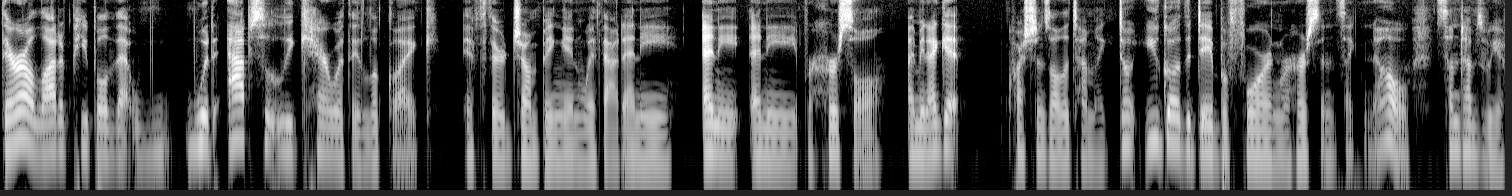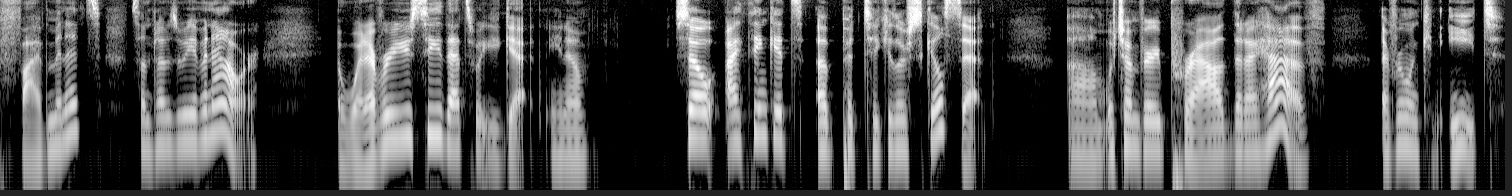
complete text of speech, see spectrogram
there are a lot of people that w- would absolutely care what they look like if they're jumping in without any any any rehearsal. I mean, I get questions all the time like, "Don't you go the day before and rehearse?" And it's like, "No, sometimes we have 5 minutes, sometimes we have an hour." And whatever you see, that's what you get, you know. So, I think it's a particular skill set um, which I'm very proud that I have. Everyone can eat,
